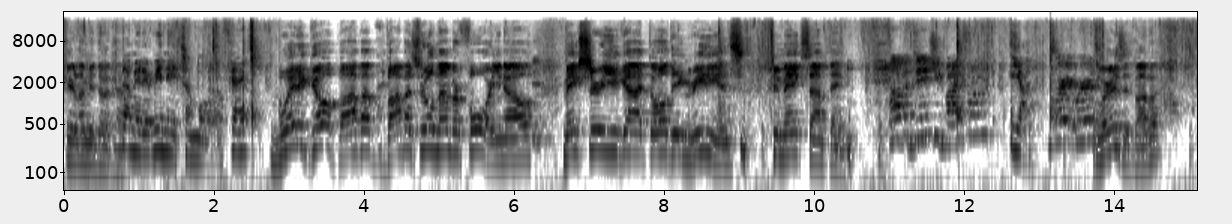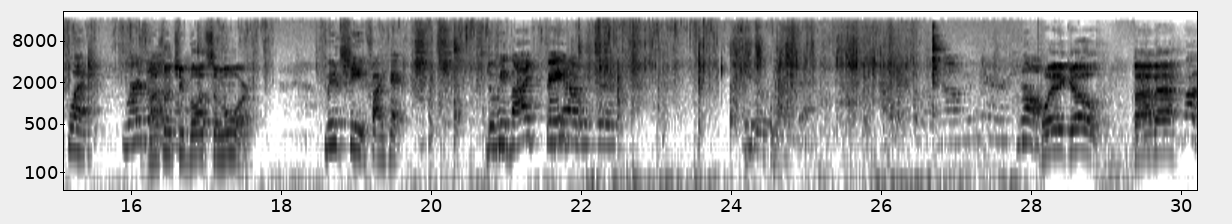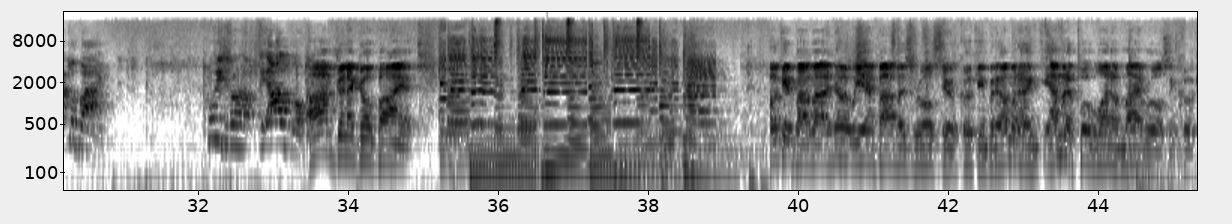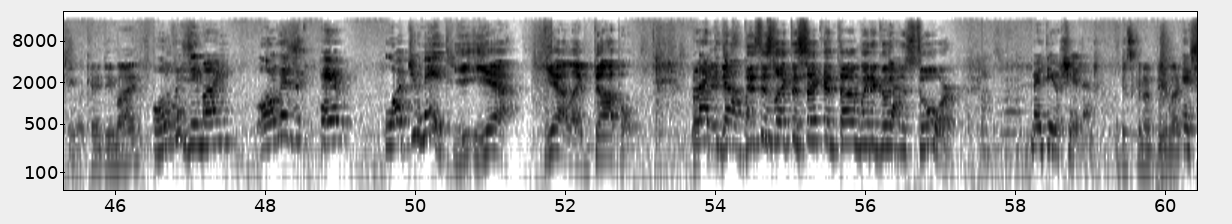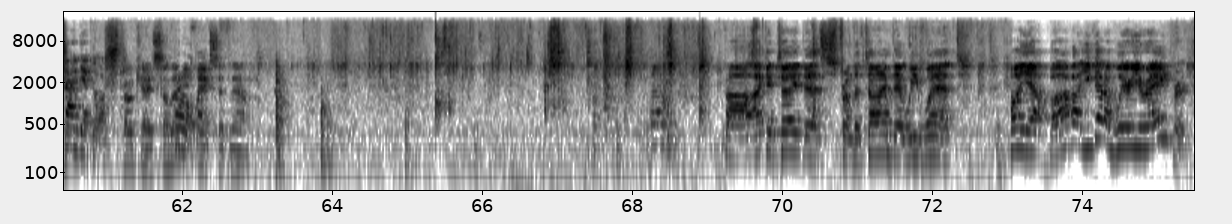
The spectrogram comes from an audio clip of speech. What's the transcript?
Here, let me do it now. Damire, we need some more, okay? Way to go, Baba. Baba's rule number four, you know. Make sure you got all the ingredients to make something. Baba, didn't you buy some? Yeah. Where, where's, Where is it, Baba? Well, where's the I thought you bought some more. we'll see if I have. Do we buy pay? Yeah, we did. We don't like that. No. No. Way to go, Baba. What to buy? Who is gonna? I'll go buy. I'm gonna go buy it. Okay, Baba. I know we have Baba's rules here of cooking, but I'm gonna I'm gonna put one of my rules in cooking. Okay, do you mind? Always am I. Always have what you need. Y- yeah, yeah, like double. Like this, double. This is like the second time we to go Yeah. to the store. Metti još jedan. It's gonna be like. E two. sad je dosta. Okay, so let Probaj. me fix it now. Uh, I can tell you that's from the time that we went. Oh yeah, Baba, you gotta wear your apron.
